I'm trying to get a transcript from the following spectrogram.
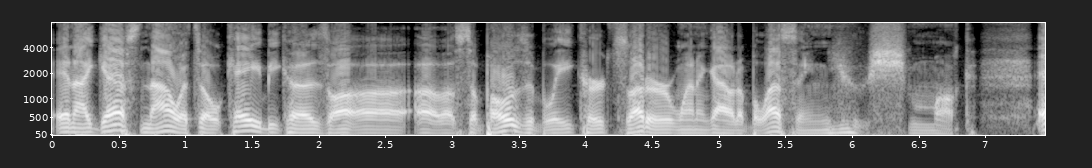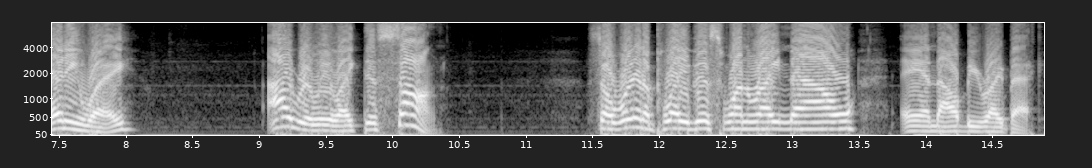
And I guess now it's okay because uh, uh, supposedly Kurt Sutter went and got a blessing. You schmuck. Anyway, I really like this song. So we're going to play this one right now, and I'll be right back.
